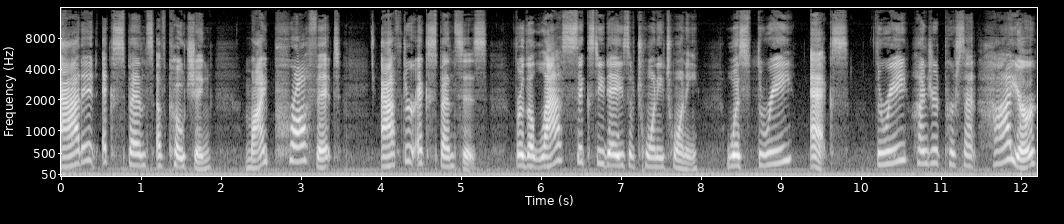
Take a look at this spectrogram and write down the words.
added expense of coaching, my profit after expenses for the last 60 days of 2020 was 3x, 300% higher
